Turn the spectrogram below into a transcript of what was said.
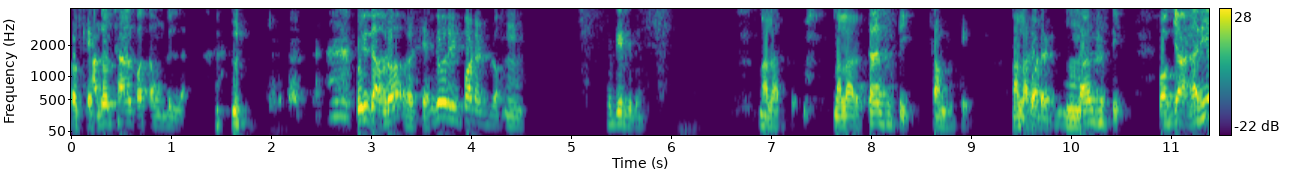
ஓகே அந்த ஒரு சேனல் பார்த்தா உண்டு இல்ல. புரியுதா ப்ரோ. இது ஒரு இம்பார்ட்டன்ட் ப்ரோ எப்படி இருக்குது? நல்லா இருக்கு நல்லா இருக்கு செவன் ஃபிஃப்டி செவன் ஃபிஃப்டி நல்லா இருக்கு செவன் ஃபிஃப்டி ஓகே நிறைய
